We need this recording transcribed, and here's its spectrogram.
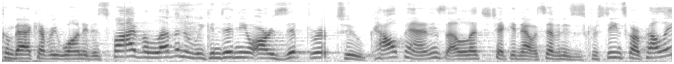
Welcome back, everyone. It is 511, and we continue our zip trip to Cowpens. Uh, let's check in now with 7 News' Christine Scarpelli.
